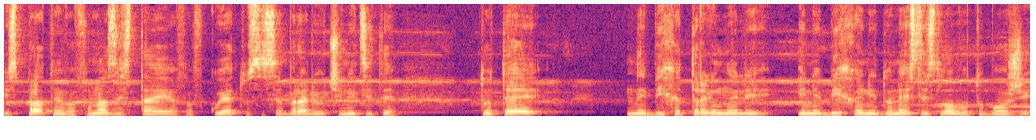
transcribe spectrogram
изпратен в онази стая, в която се събрали учениците, то те не биха тръгнали и не биха ни донесли Словото Божие.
